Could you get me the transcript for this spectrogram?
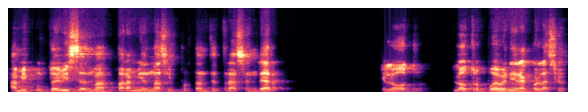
a mi punto de vista, es más, para mí es más importante trascender que lo otro. Lo otro puede venir a colación.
